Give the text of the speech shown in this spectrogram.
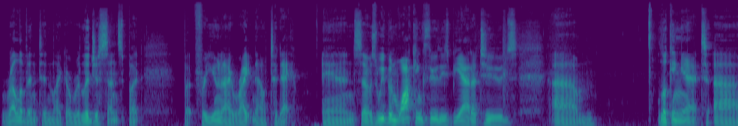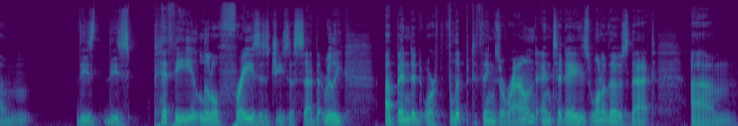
relevant in like a religious sense, but but for you and I right now today. And so, as we've been walking through these beatitudes. Um, looking at um, these these pithy little phrases Jesus said that really upended or flipped things around. And today's one of those that um,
